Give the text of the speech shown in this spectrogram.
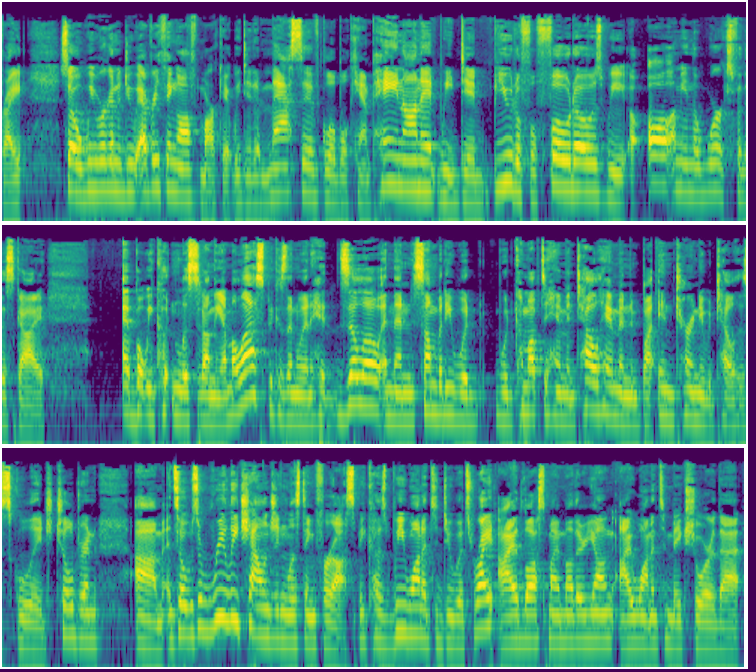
right? So we were going to do everything off market. We did a massive global campaign on it. We did beautiful photos. We all, I mean, the works for this guy but we couldn't list it on the MLS because then when it hit Zillow, and then somebody would would come up to him and tell him, and in turn he would tell his school age children. Um, and so it was a really challenging listing for us because we wanted to do what's right. I had lost my mother young. I wanted to make sure that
